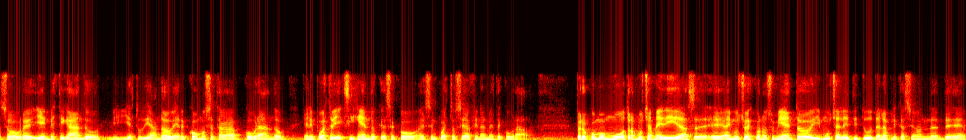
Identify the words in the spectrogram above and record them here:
sobre y investigando y estudiando a ver cómo se está cobrando el impuesto y exigiendo que ese, ese impuesto sea finalmente cobrado. Pero como otras muchas medidas, eh, hay mucho desconocimiento y mucha lentitud en la aplicación de,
